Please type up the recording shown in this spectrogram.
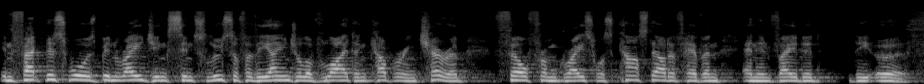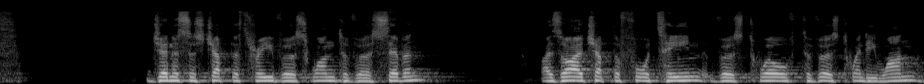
In fact, this war has been raging since Lucifer, the angel of light and covering cherub, fell from grace, was cast out of heaven and invaded the earth. Genesis chapter 3 verse 1 to verse 7. Isaiah chapter 14, verse 12 to verse 21.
